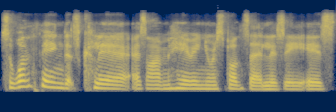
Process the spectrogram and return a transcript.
So, one thing that's clear as I'm hearing your response there, Lizzie, is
